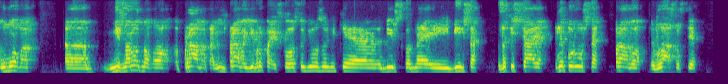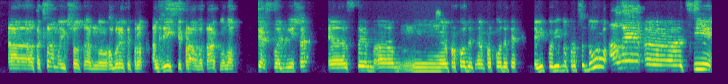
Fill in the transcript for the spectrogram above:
умовах е, міжнародного права там і права Європейського союзу, яке більш складне і більше захищає непорушне право власності. Е, так само, якщо там ну, говорити про англійське право, так воно ще складніше е, з цим е, проходити, е, проходити відповідну процедуру, але е, ці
